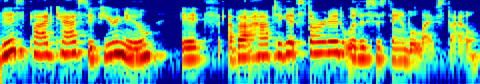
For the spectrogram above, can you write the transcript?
This podcast, if you're new, it's about how to get started with a sustainable lifestyle.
